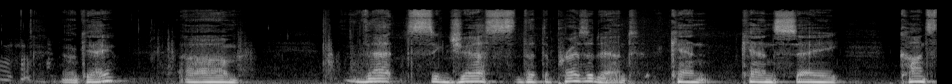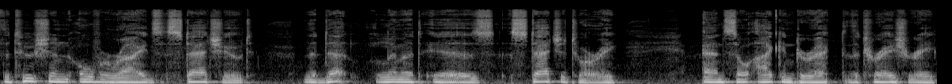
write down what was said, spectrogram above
Mm-hmm. Okay? Um, that suggests that the president can can say Constitution overrides statute. The debt limit is statutory, and so I can direct the Treasury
